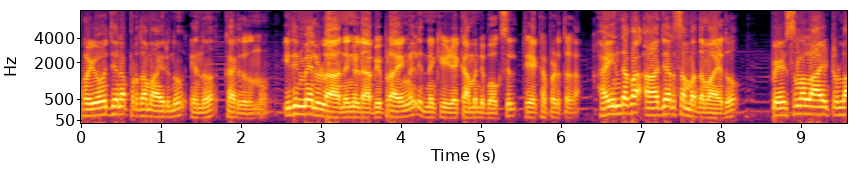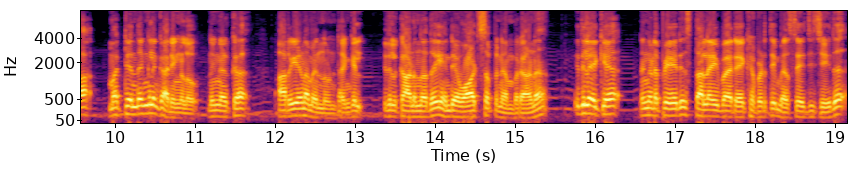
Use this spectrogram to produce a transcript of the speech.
പ്രയോജനപ്രദമായിരുന്നു എന്ന് കരുതുന്നു. ഇതിന്മേലുള്ള നിങ്ങളുടെ അഭിപ്രായങ്ങൾ ഇതിന് കീഴെ കമന്റ് ബോക്സിൽ രേഖപ്പെടുത്തുക. ഹൈന്ദവ ആചാര സംബന്ധമായതോ പേഴ്സണൽ ആയിട്ടുള്ള മറ്റെന്തെങ്കിലും കാര്യങ്ങളോ നിങ്ങൾക്ക് അറിയണമെന്നുണ്ടെങ്കിൽ ഇതിൽ കാണുന്നത് എന്റെ വാട്സപ്പ് നമ്പറാണ് ഇതിലേക്ക് നിങ്ങളുടെ പേര് സ്ഥലം ഇവ രേഖപ്പെടുത്തി മെസ്സേജ് ചെയ്ത്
